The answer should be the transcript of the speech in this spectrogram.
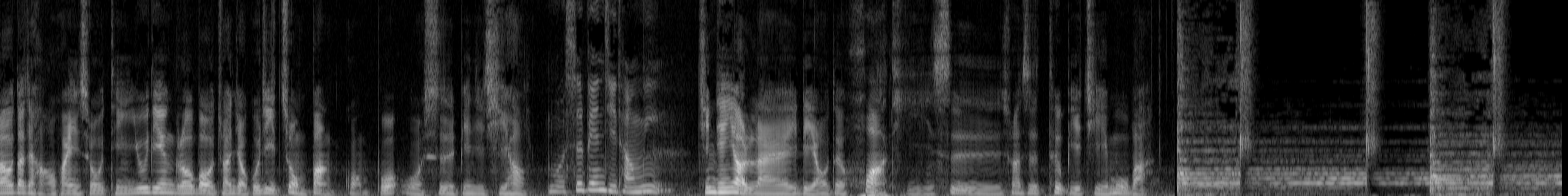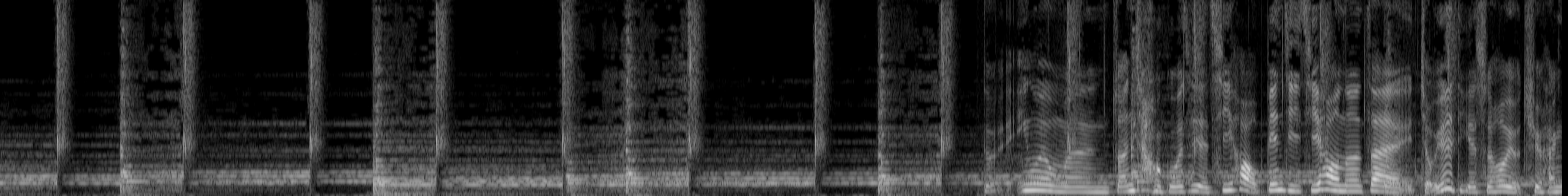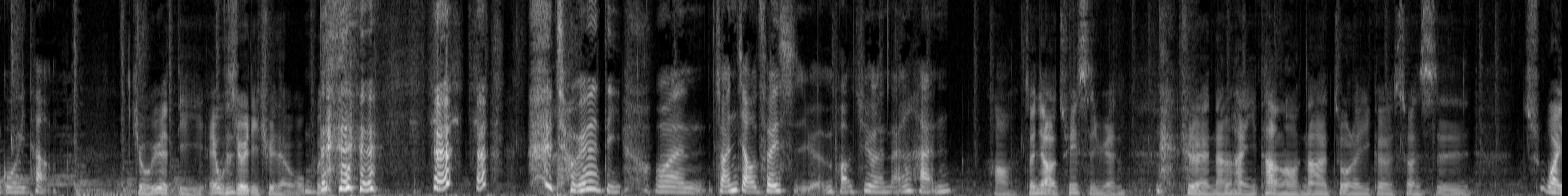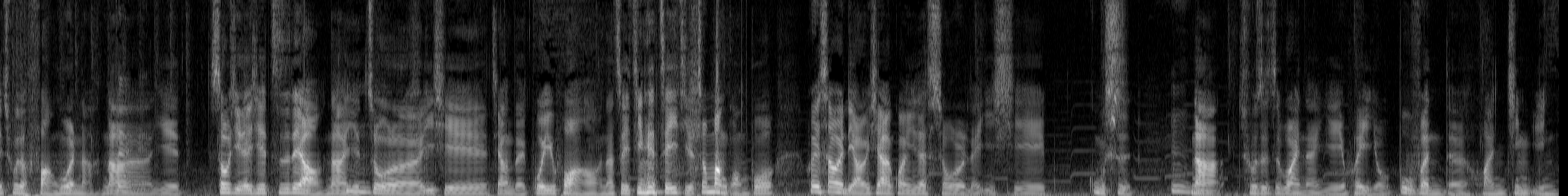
Hello，大家好，欢迎收听 UDN Global 转角国际重磅广播，我是编辑七号，我是编辑唐蜜。今天要来聊的话题是算是特别节目吧。转角国际的七号编辑七号呢，在九月底的时候有去韩国一趟。九月底，哎，我是九月底去的。我不是 九月底，我们转角崔始源跑去了南韩。好，转角崔始源去了南韩一趟哦，那做了一个算是外出的访问啊，那也收集了一些资料，那也做了一些这样的规划哦。那所以今天这一集的重磅广播。会稍微聊一下关于在首尔的一些故事，嗯，那除此之外呢，也会有部分的环境音。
